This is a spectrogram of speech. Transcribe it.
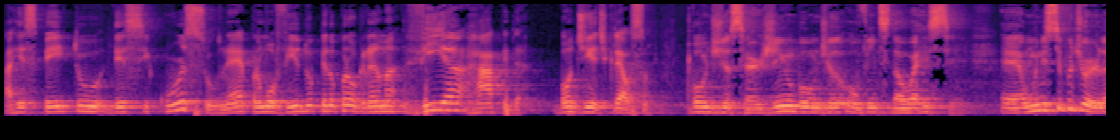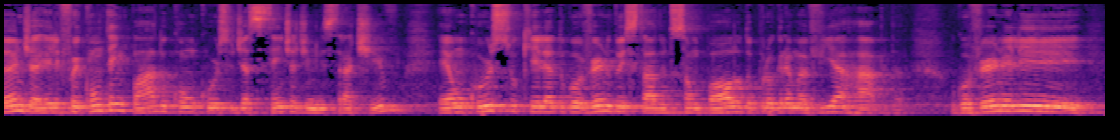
a respeito desse curso né, promovido pelo programa Via Rápida. Bom dia, Edicleuson. Bom dia, Serginho. Bom dia, ouvintes da URC. É, o município de Orlândia ele foi contemplado com o curso de assistente administrativo. É um curso que ele é do governo do estado de São Paulo, do programa Via Rápida. O governo ele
